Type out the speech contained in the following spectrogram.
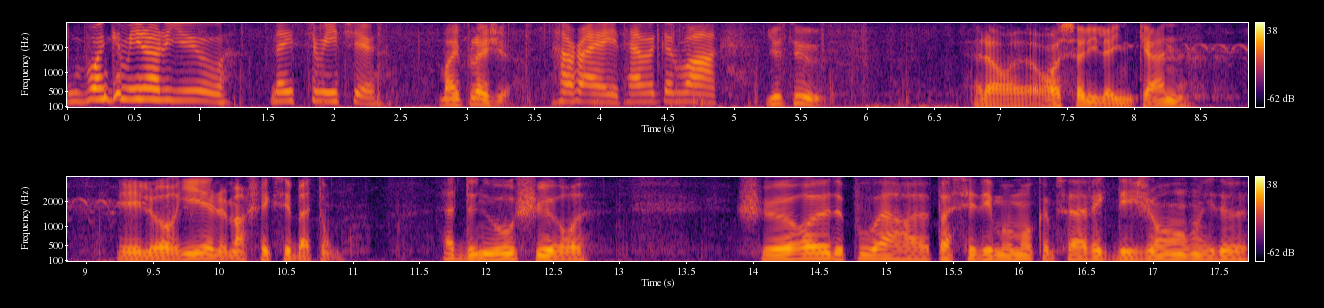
Buen camino to you. Nice to meet you. My pleasure. All right, have a good walk. You too. Alors, euh, Russell, il a une canne et Laurie, elle marche avec ses bâtons. Là, de nouveau, je suis heureux. Je suis heureux de pouvoir euh, passer des moments comme ça avec des gens et de.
